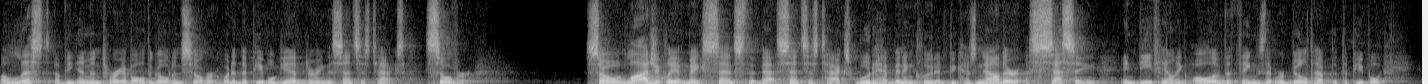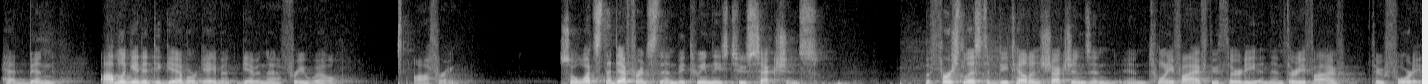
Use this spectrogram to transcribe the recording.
a list of the inventory of all the gold and silver. What did the people give during the census tax? Silver. So logically, it makes sense that that census tax would have been included because now they're assessing and detailing all of the things that were built up that the people had been obligated to give or given, given the free will offering. So, what's the difference then between these two sections? The first list of detailed instructions in, in 25 through 30 and then 35 through 40.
